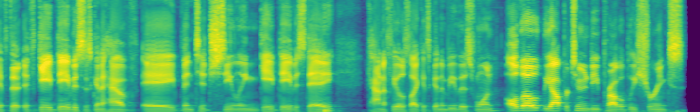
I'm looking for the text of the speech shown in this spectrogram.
if the, if Gabe Davis is going to have a vintage ceiling Gabe Davis day, kind of feels like it's going to be this one. Although the opportunity probably shrinks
